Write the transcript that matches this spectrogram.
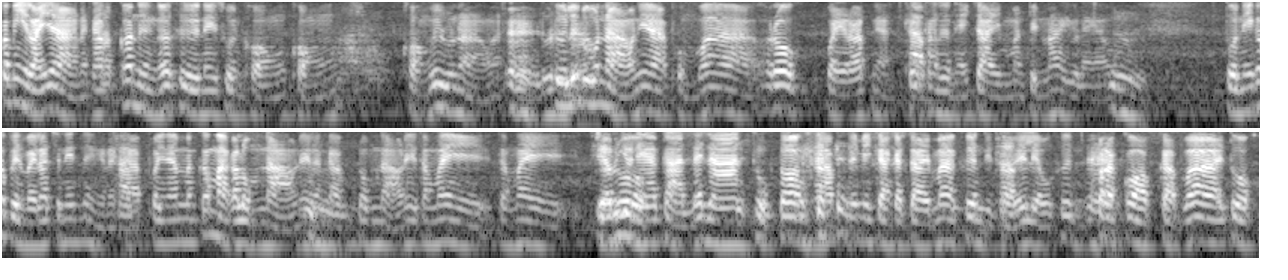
ก็มีหลายอย่างนะครับครับก็หนึ่งก็คือในส่วนของของของฤดูหนาวอะอ่าฤดูคือฤดูหนาวหนาวเนี่ยผมว่าโรคไวรัสเนี่ยครับทางเดินหายใจมันเป็นมากอยู่แล้วอืม ตัวนี้ก็เป็นไวรัสชนิดหนึ่งนะคครัรับ บ เพราะฉะนั้นมันก็มากับลมหนาวเนี่ยนะครับอืมลมหนาวนี่ทำให้ทำให้เชื้อมันอยู่ในโรคอากาศได้นาน ถูกต้องครับ ได้มีการกระจายมากขึ้นติดต่ครัอบได้เร็วขึ้น อ่า ประกอบกับว่าไอ้ตัวโค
